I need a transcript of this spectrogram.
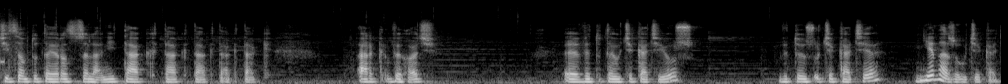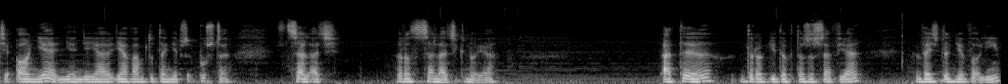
Ci są tutaj rozstrzelani? Tak, tak, tak, tak, tak. Ark, wychodź. E, wy tutaj uciekacie już? Wy tu już uciekacie? Nie ma, że uciekacie. O nie, nie, nie, ja, ja wam tutaj nie przepuszczę. Strzelać. Rozstrzelać gnoja. A ty, drogi doktorze szefie, weź do niewoli.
